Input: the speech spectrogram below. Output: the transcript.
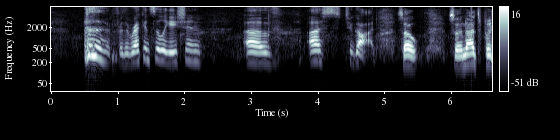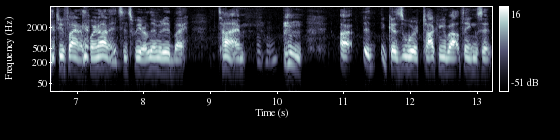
for the reconciliation of us to God. So, so not to put too fine a point on it, since we are limited by time, uh, because we're talking about things that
